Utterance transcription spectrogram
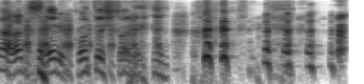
Caralho, sério, conta a história aí.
